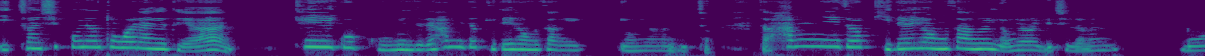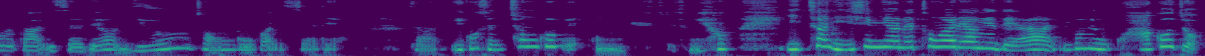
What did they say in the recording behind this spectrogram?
2019년 통화량에 대한 K국 국민들의 합리적 기대 형상에 영향을 미쳐. 자, 합리적 기대 형상을 영향을 미치려면 뭐가 있어야 돼요? 뉴 정보가 있어야 돼요. 자, 이곳은 1900, 아니, 죄송해요. 2020년의 통화량에 대한, 이거는 과거죠.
